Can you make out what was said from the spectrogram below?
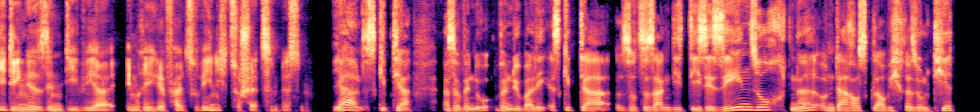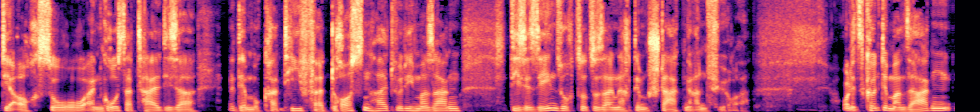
die Dinge sind, die wir im Regelfall zu wenig zu schätzen wissen. Ja, und es gibt ja, also wenn du, wenn du überlegst, es gibt ja sozusagen die, diese Sehnsucht, ne, und daraus, glaube ich, resultiert ja auch so ein großer Teil dieser Demokratieverdrossenheit, würde ich mal sagen, diese Sehnsucht sozusagen nach dem starken Anführer. Und jetzt könnte man sagen,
